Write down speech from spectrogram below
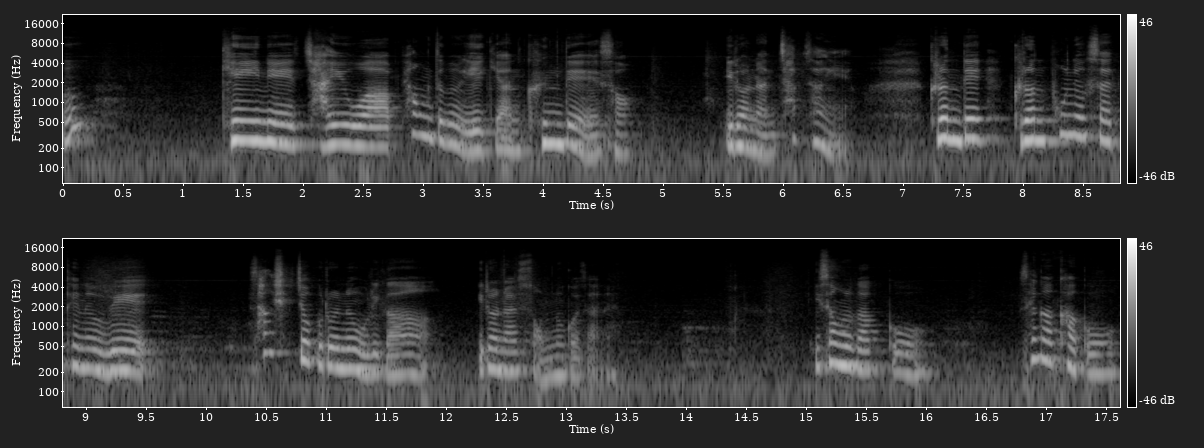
응? 개인의 자유와 평등을 얘기한 근대에서 일어난 참상이에요. 그런데 그런 폭력 사태는 왜 상식적으로는 우리가 일어날 수 없는 거잖아요. 이성을 갖고 생각하고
